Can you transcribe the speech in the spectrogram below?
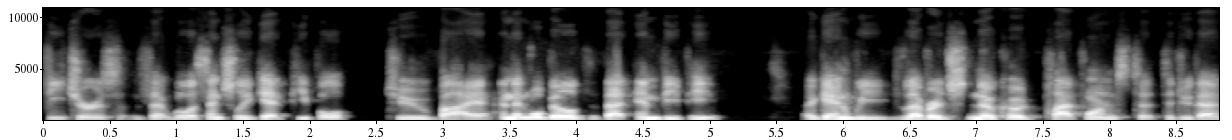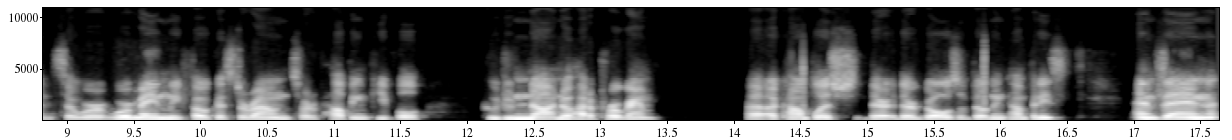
features that will essentially get people to buy. And then we'll build that MVP. Again, we leverage no code platforms to, to do that. So we're, we're mainly focused around sort of helping people who do not know how to program uh, accomplish their, their goals of building companies. And then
